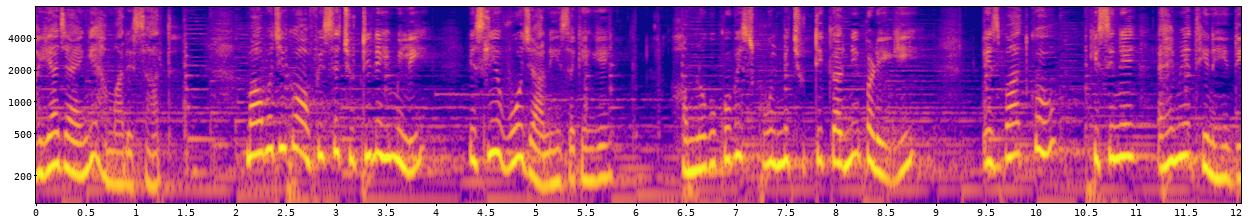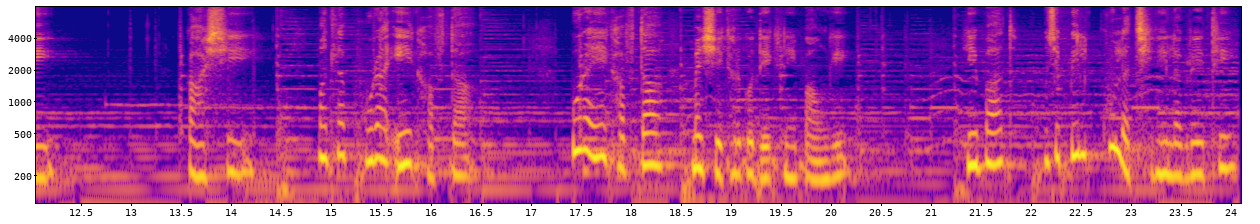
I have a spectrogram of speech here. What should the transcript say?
भैया जाएँगे हमारे साथ। बाबूजी को ऑफ़िस से छुट्टी नहीं मिली, इसलिए वो जा नहीं सकेंगे। हम लोगों को भी स्कूल में छुट्टी करनी पड़ेगी। इस बात को किसी ने अहमियत ही नहीं दी। काशी मतलब पूरा एक हफ़्ता। पूरा एक हफ़्ता मैं शेखर को देख नहीं पाऊँगी। ये बात मुझे बिल्कुल अच्छी नहीं लग रही थी।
